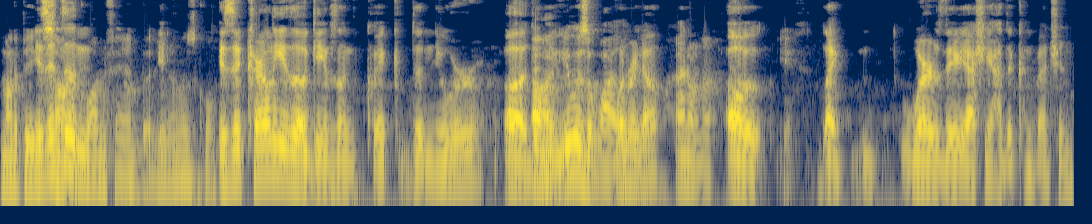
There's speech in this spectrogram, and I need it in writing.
I'm not a big Is it Sonic the- One fan, but you know, it was cool. Is it currently the Games Done Quick the newer uh the Oh, new it was a while one ago. right now? I don't know. Oh, Yeah. like where they actually had the convention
